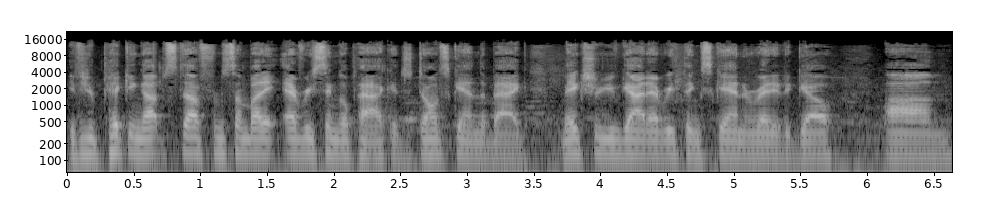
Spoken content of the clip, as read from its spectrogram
If you're picking up stuff from somebody, every single package, don't scan the bag. Make sure you've got everything scanned and ready to go. Um,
